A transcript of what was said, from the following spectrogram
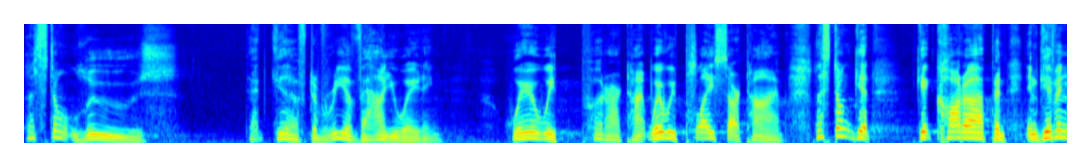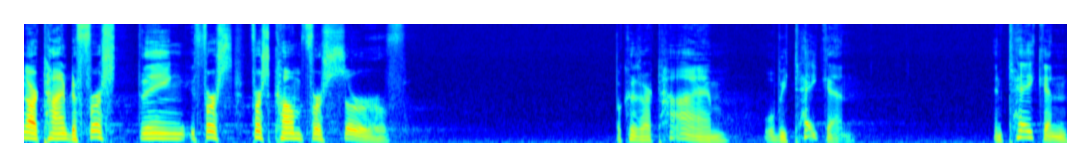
let's don't lose that gift of reevaluating where we put our time, where we place our time. Let's don't get, get caught up in, in giving our time to first thing, first, first come, first serve. Because our time will be taken and taken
